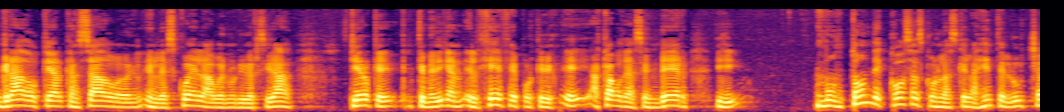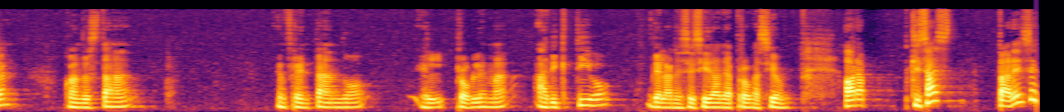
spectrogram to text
grado que he alcanzado en, la escuela o en la universidad. Quiero que, que me digan el jefe porque acabo de ascender y un montón de cosas con las que la gente lucha cuando está enfrentando el problema adictivo de la necesidad de aprobación. Ahora, quizás parece,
